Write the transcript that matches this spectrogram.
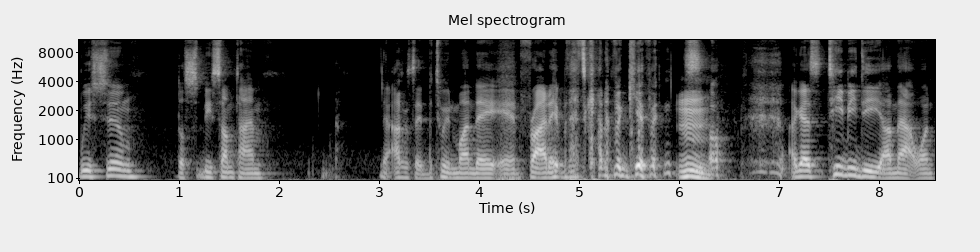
we assume they'll be sometime. Yeah, I was gonna say between Monday and Friday, but that's kind of a given. So I guess TBD on that one.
